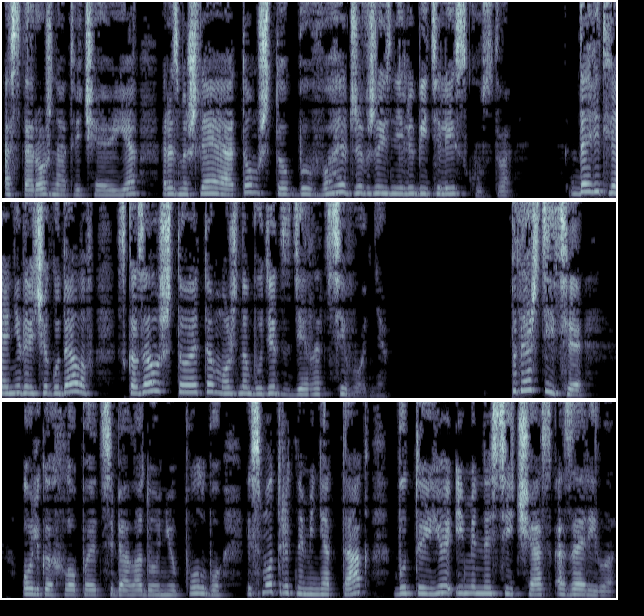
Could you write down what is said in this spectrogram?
Осторожно отвечаю я, размышляя о том, что бывают же в жизни любители искусства. Давид Леонидович Агудалов сказал, что это можно будет сделать сегодня. «Подождите!» Ольга хлопает себя ладонью по лбу и смотрит на меня так, будто ее именно сейчас озарило.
